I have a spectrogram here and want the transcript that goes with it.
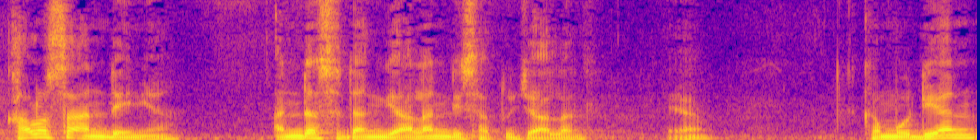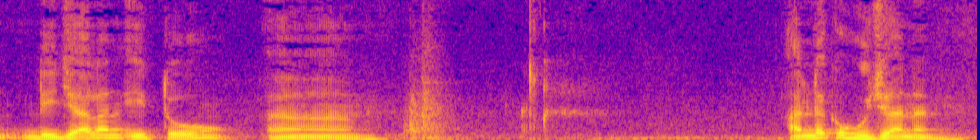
Kalau seandainya Anda sedang jalan di satu jalan, ya, kemudian di jalan itu uh, Anda kehujanan.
